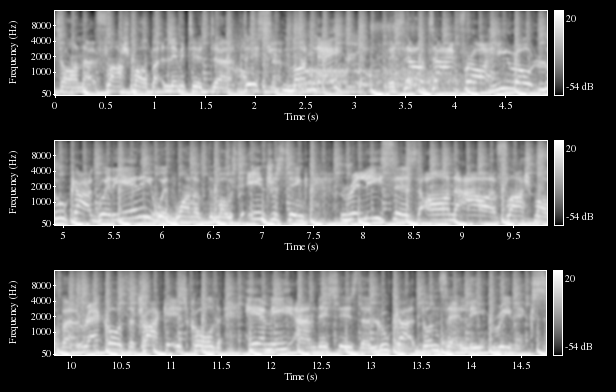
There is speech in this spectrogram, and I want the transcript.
Out on Flashmob Limited uh, this Monday. It's now time for our hero Luca Guerrieri with one of the most interesting releases on our Flashmob record. The track is called Hear Me, and this is the Luca Donzelli remix.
